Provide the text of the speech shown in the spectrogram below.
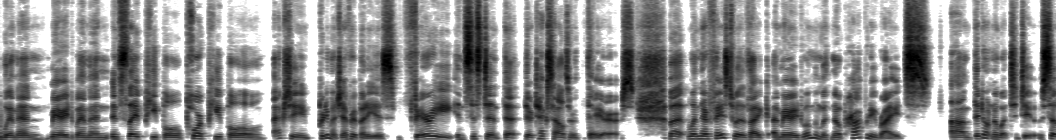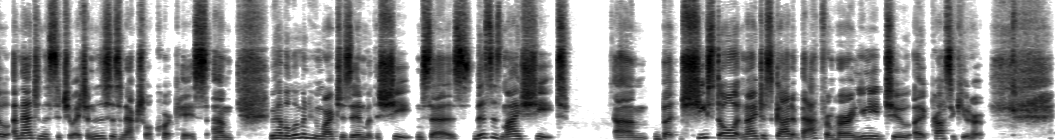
women, married women, enslaved people, poor people, actually pretty much everybody is very insistent that their textiles are theirs. But when they're faced with like a married woman with no property rights, um, they don't know what to do. So imagine the situation. This is an actual court case. Um, you have a woman who marches in with a sheet and says, This is my sheet. Um, but she stole it and I just got it back from her and you need to like prosecute her.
